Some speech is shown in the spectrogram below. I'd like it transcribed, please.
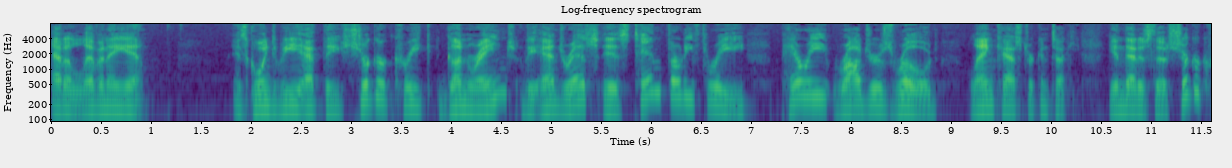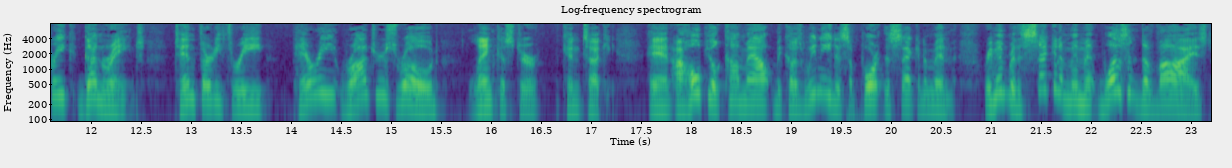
at 11 a.m. It's going to be at the Sugar Creek Gun Range. The address is 1033 Perry Rogers Road, Lancaster, Kentucky. Again, that is the Sugar Creek Gun Range, 1033 Perry Rogers Road, Lancaster, Kentucky. And I hope you'll come out because we need to support the Second Amendment. Remember, the Second Amendment wasn't devised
